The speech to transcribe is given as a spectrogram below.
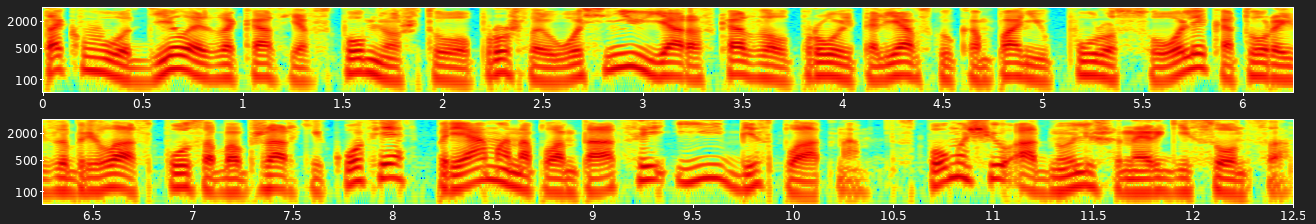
Так вот, делая заказ, я вспомнил, что прошлой осенью я рассказывал про итальянскую компанию Puro Sole, которая изобрела способ обжарки кофе прямо на плантации и бесплатно, с помощью одной лишь энергии солнца.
